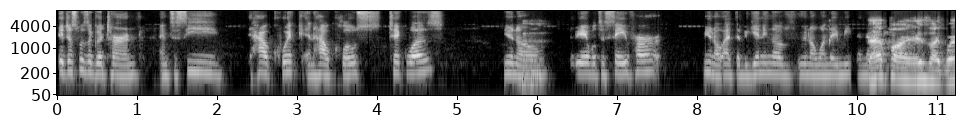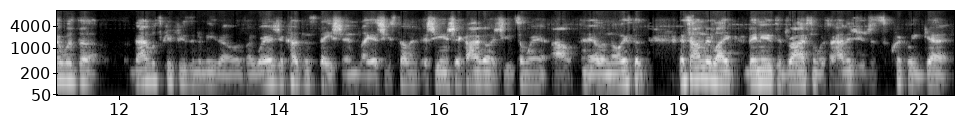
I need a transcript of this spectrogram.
it just was a good turn, and to see how quick and how close Tick was, you know, Mhm. to be able to save her, you know, at the beginning of you know when they meet. And That part is like, where was the? That was confusing to me though. It was like, where's your cousin stationed? Like, is she still in? Is she in Chicago? Is she somewhere out in Illinois? Because it sounded like they needed to drive somewhere. So how did you just quickly get?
